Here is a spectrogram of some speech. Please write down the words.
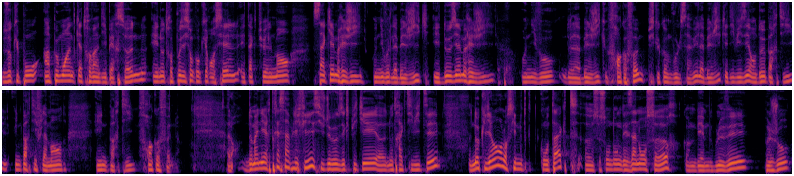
nous occupons un peu moins de 90 personnes et notre position concurrentielle est actuellement cinquième régie au niveau de la Belgique et deuxième régie au niveau de la Belgique francophone, puisque comme vous le savez, la Belgique est divisée en deux parties, une partie flamande et une partie francophone. Alors, de manière très simplifiée, si je devais vous expliquer euh, notre activité, nos clients, lorsqu'ils nous contactent, euh, ce sont donc des annonceurs comme BMW, Peugeot,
